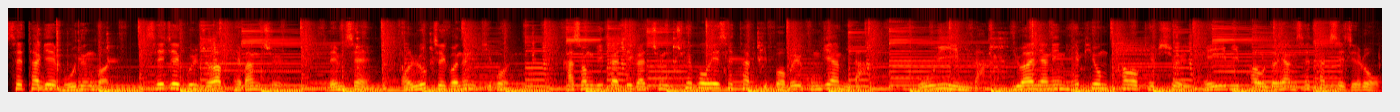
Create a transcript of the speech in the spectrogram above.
세탁의 모든 것, 세제 꿀조합 대방출, 냄새, 얼룩 제거는 기본, 가성비까지 갖춘 최고의 세탁 비법을 공개합니다. 5위입니다. 유한양행 해피홈 파워 캡슐 베이비 파우더 향 세탁 세제로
